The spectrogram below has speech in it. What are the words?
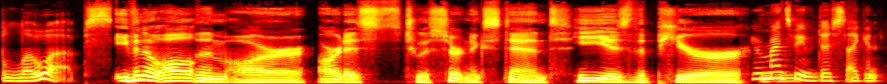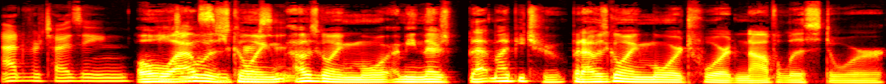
blow ups. Even though all of them are artists to a certain extent, he is the pure. He reminds me of just like an advertising. Oh, I was going. person. I was going more. I mean, there's that might be true, but I was going more toward novelist or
